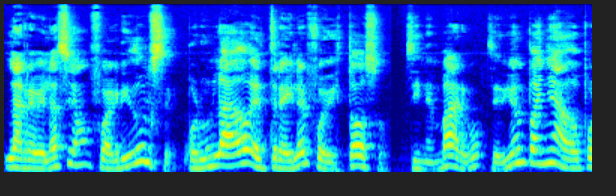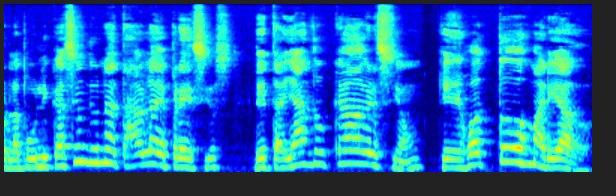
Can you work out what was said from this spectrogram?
La revelación fue agridulce. Por un lado, el trailer fue vistoso. Sin embargo, se vio empañado por la publicación de una tabla de precios detallando cada versión que dejó a todos mareados.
